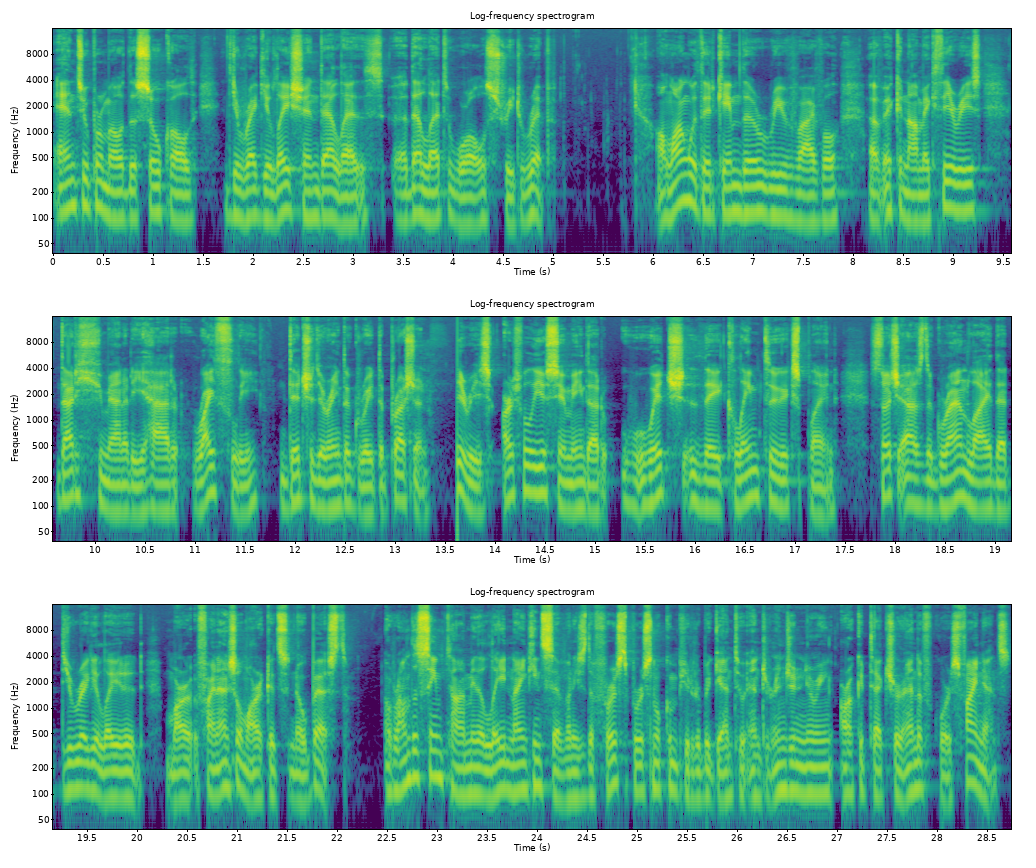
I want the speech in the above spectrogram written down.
and to promote the so-called deregulation that let, uh, that let Wall Street rip. Along with it came the revival of economic theories that humanity had rightfully ditched during the Great Depression theories, artfully assuming that which they claim to explain, such as the grand lie that deregulated mar financial markets know best. Around the same time, in the late 1970s, the first personal computer began to enter engineering, architecture, and of course, finance.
